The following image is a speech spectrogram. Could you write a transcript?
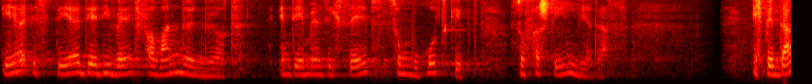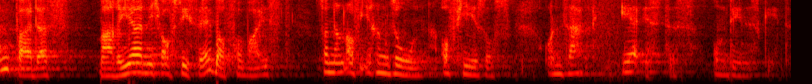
Er ist der, der die Welt verwandeln wird, indem er sich selbst zum Brot gibt. So verstehen wir das. Ich bin dankbar, dass Maria nicht auf sich selber verweist, sondern auf ihren Sohn, auf Jesus und sagt, er ist es, um den es geht.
